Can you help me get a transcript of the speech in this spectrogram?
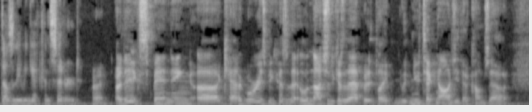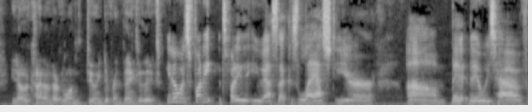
doesn't even get considered Right. Are they expanding uh, categories because of that? Well, not just because of that, but like with new technology that comes out, you know, kind of everyone's doing different things. Are they? Ex- you know it's funny it's funny that you asked that because last year um, they, they always have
